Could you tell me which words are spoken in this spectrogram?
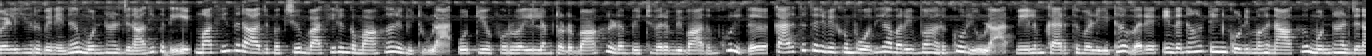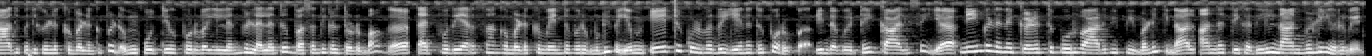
வெளியேறுவேன் என முன்னாள் ஜனாதிபதி மஹிந்த ராஜபக்சே பகிரங்கமாக அறிவித்துள்ளார். உத்தியோகபூர்வ இல்லம் தொடர்பாக இடம்பெற்று வரும் விவாதம் குறித்து கருத்து தெரிவிக்கும் போதே அவர் இவ்வாறு கூறியுள்ளார். மேலும் கருத்து வெளியிட்ட அவர் இந்த நாட்டின் குடிமகனாக முன்னாள் ஜனாதிபதிகளுக்கு வழங்கப்படும் உத்தியோகபூர்வ இல்லங்கள் அல்லது வசதிகள் தொடர்பாக தற்போதைய அரசாங்கம் எடுக்கும் எந்தவொரு முடிவையும் ஏற்றுக்கொள்வது எனது பொறுப்பு. இந்த வீட்டை காலி செய்ய நீங்கள் எனக்கு எழுத்துப்பூர்வ அறிவிப்பை வழங்கினால் அந்த திகதியில் நான் வெளியேறுவேன்.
